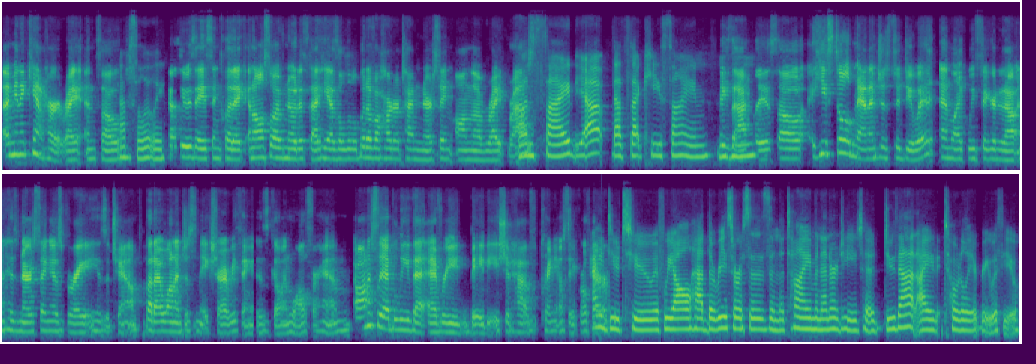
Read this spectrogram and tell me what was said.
I mean, it can't hurt, right? And so absolutely because he was asynclitic. And also, I've noticed that he has a little bit of a harder time nursing on the right breast. One side. Yep. That's that key sign. Mm-hmm. Exactly. So he still manages to do it. And like we figured it out, and his nursing is great. He's a champ. But I want to just make sure everything is going well for him. Honestly, I believe that every baby should have craniosacral therapy. I do too. If we all had the resources and the time and energy to do that, I totally agree with you.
